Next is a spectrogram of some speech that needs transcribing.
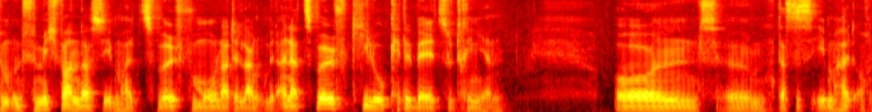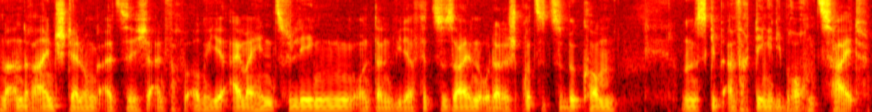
Und für mich waren das eben halt zwölf Monate lang mit einer zwölf Kilo Kettlebell zu trainieren. Und ähm, das ist eben halt auch eine andere Einstellung, als sich einfach irgendwie einmal hinzulegen und dann wieder fit zu sein oder eine Spritze zu bekommen. Und es gibt einfach Dinge, die brauchen Zeit.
